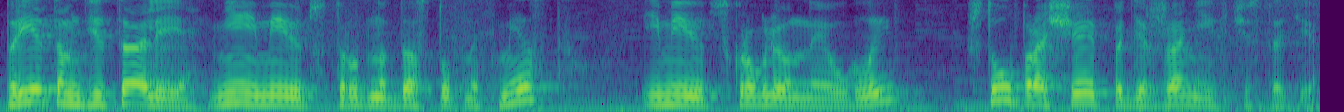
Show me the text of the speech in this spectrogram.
При этом детали не имеют труднодоступных мест, имеют скругленные углы, что упрощает поддержание их в чистоте.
